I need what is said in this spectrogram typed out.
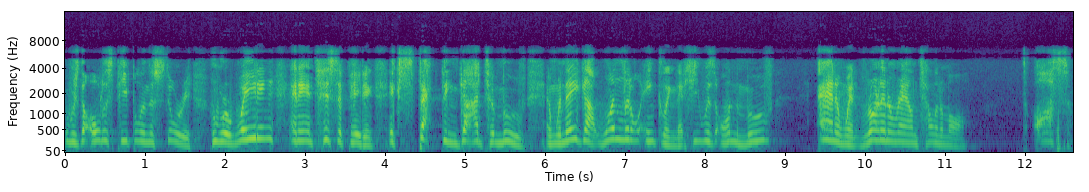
It was the oldest people in the story who were waiting and anticipating, expecting God to move. And when they got one little inkling that he was on the move, Anna went running around telling them all. It's awesome.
